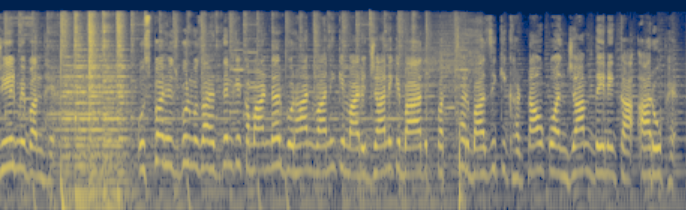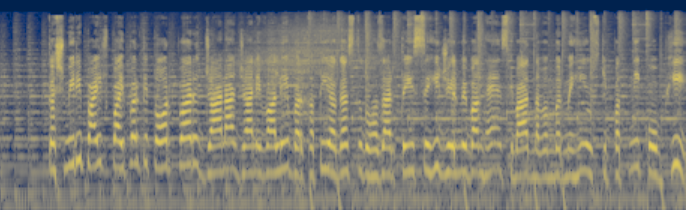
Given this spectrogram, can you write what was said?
जेल में बंद है। उस पर हिजबुल मुजाहिदीन के कमांडर बुरहान वानी के मारे जाने के बाद पत्थरबाजी की घटनाओं को अंजाम देने का आरोप है। कश्मीरी पाइप पाइपर के तौर पर जाना जाने वाले बरकती अगस्त 2023 से ही जेल में बंद हैं। इसके बाद नवंबर में ही उसकी पत्नी को भी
